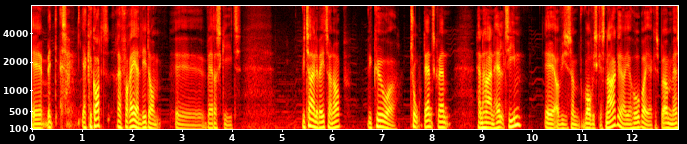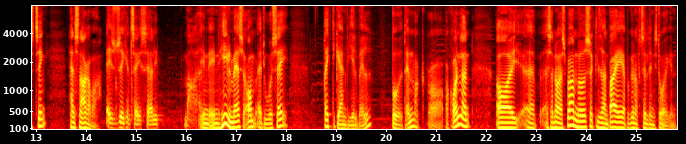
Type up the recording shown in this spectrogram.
Øh, men altså, jeg kan godt referere lidt om, øh, hvad der skete. Vi tager elevatoren op, vi køber to dansk vand, han har en halv time, øh, og vi, som, hvor vi skal snakke, og jeg håber, jeg kan spørge om en masse ting. Han snakker bare. Jeg synes ikke, han sagde særlig meget. En, en hel masse om, at USA rigtig gerne vil hjælpe alle, både Danmark og, og Grønland. Og øh, altså, når jeg spørger om noget, så glider han bare af og begynder at fortælle den historie igen.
